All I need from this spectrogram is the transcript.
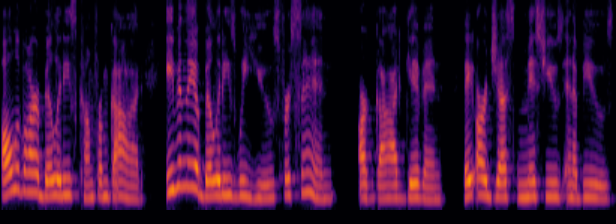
All of our abilities come from God. Even the abilities we use for sin are God given. They are just misused and abused.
